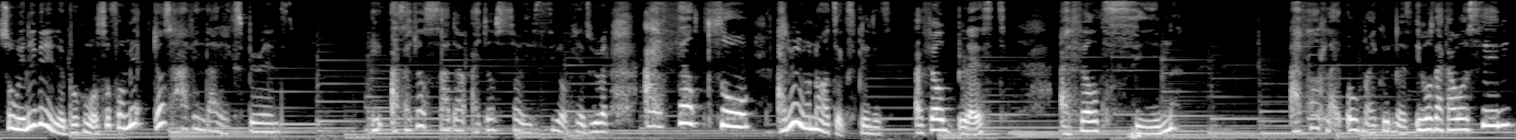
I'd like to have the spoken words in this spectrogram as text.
so we're living in a broken world. So for me, just having that experience, it, as I just sat down, I just saw a sea of heads. Women, I felt so. I don't even know how to explain it. I felt blessed. I felt seen. I felt like, oh my goodness, it was like I was seeing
